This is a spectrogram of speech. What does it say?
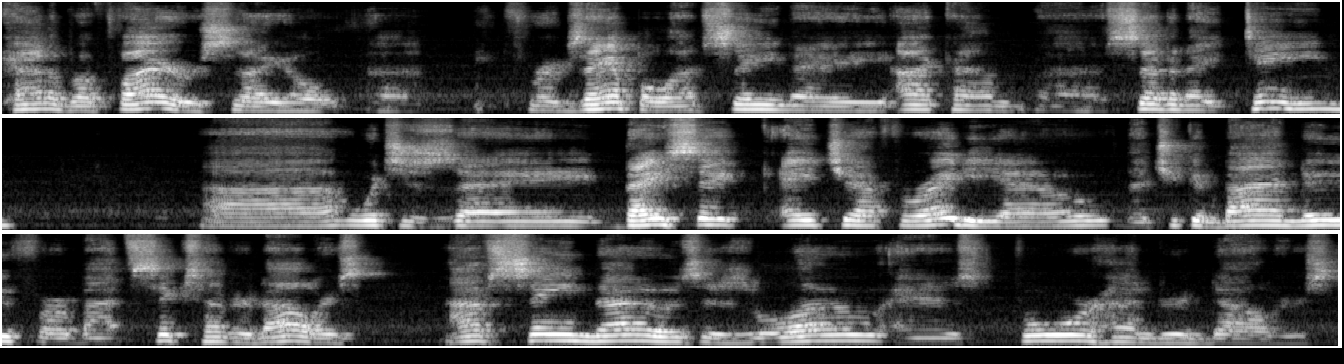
kind of a fire sale. Uh, for example, I've seen a Icom uh, 718 uh, which is a basic HF radio that you can buy new for about $600. I've seen those as low as $400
